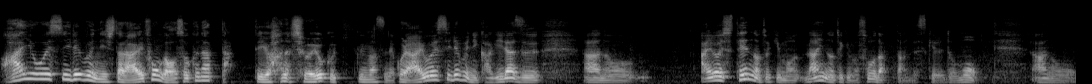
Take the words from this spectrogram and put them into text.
iOS11 にしたら iPhone が遅くなったっていう話はよく聞きますね。これ iOS11 に限らずあの iOS10 の時も9の時もそうだったんですけれどもあの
